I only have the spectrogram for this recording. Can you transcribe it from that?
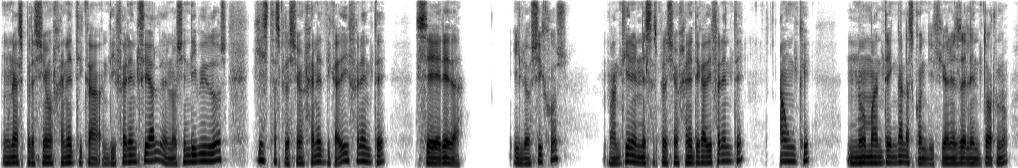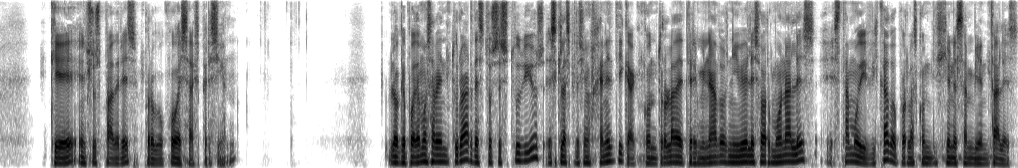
una expresión genética diferencial en los individuos y esta expresión genética diferente se hereda y los hijos mantienen esa expresión genética diferente, aunque no mantengan las condiciones del entorno que en sus padres provocó esa expresión. Lo que podemos aventurar de estos estudios es que la expresión genética que controla determinados niveles hormonales está modificado por las condiciones ambientales.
